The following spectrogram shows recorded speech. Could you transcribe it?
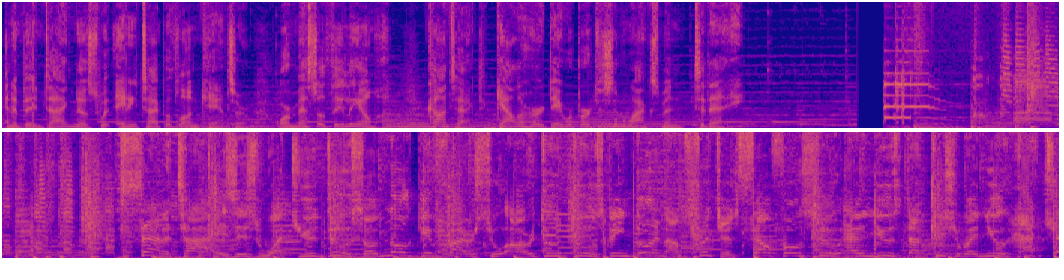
and have been diagnosed with any type of lung cancer or mesothelioma, contact Galiher, Day, Robertus, and Waxman today. Sanitize is what you do, so no give virus to our two tutus. Clean doorknobs, switches, cell phones too, and use that tissue when you have to.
